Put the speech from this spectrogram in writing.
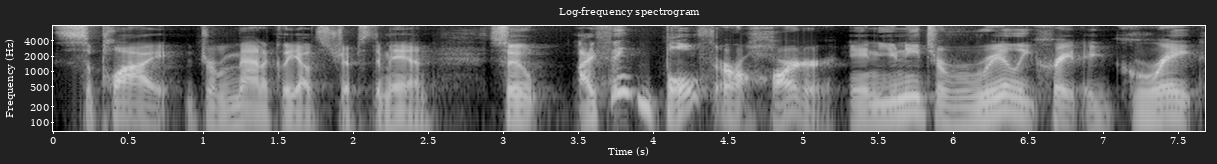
Supply dramatically outstrips demand. So I think both are harder and you need to really create a great,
